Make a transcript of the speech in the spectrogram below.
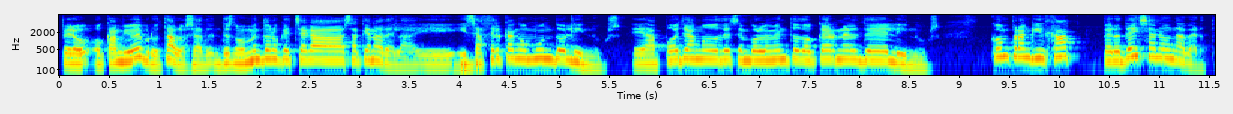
pero o cambio é brutal, o sea, desde o momento no que chega Satya Nadella e, e se acercan ao mundo Linux e apoian o desenvolvemento do kernel de Linux, compran GitHub, pero deixan en aberto.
